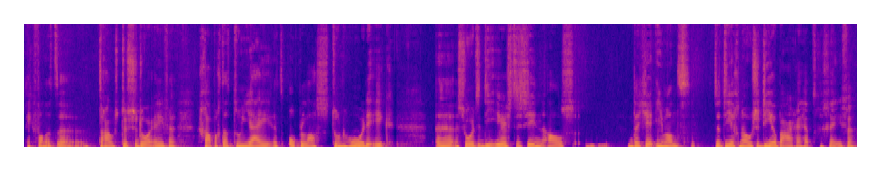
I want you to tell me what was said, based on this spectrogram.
ik vond het eh, trouwens tussendoor even grappig dat toen jij het oplas, toen hoorde ik eh, een soort die eerste zin als dat je iemand de diagnose dierbare hebt gegeven.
